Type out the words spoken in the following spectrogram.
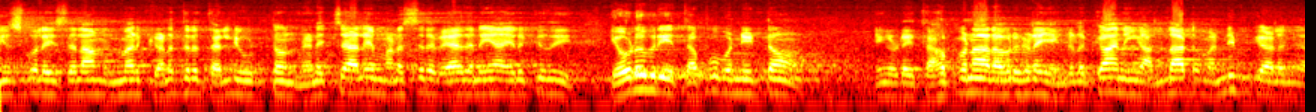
யூசுப் அலி இஸ்லாம் இந்த மாதிரி கிணத்துல தள்ளி விட்டோம். நினைச்சாலே மனசில் வேதனையாக இருக்குது. எவ்வளோ பெரிய தப்பு பண்ணிட்டோம். எங்களுடைய தகப்பனார் அவர்களை எங்களுக்காக நீங்கள் அல்லாட்ட மன்னிப்பு கேளுங்க.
